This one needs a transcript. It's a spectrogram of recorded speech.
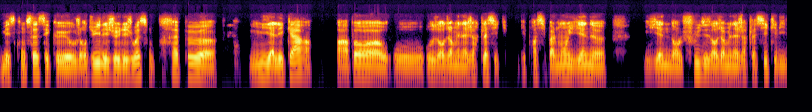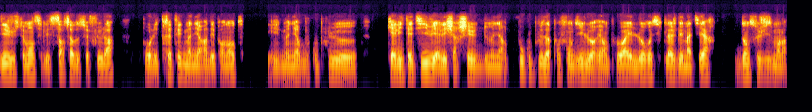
Mais ce qu'on sait, c'est qu'aujourd'hui, les jeux et les jouets sont très peu euh, mis à l'écart par rapport aux, ordures ménagères classiques. Et principalement, ils viennent, ils viennent dans le flux des ordures ménagères classiques. Et l'idée, justement, c'est de les sortir de ce flux-là pour les traiter de manière indépendante et de manière beaucoup plus qualitative et aller chercher de manière beaucoup plus approfondie le réemploi et le recyclage des matières dans ce gisement-là.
